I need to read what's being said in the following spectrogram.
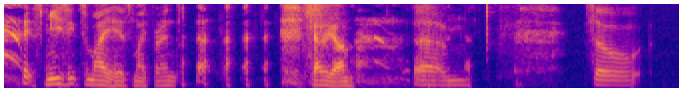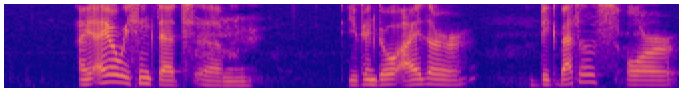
it's music to my ears, my friend. Carry on. Um, so, I, I, always think that um, you can go either big battles or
